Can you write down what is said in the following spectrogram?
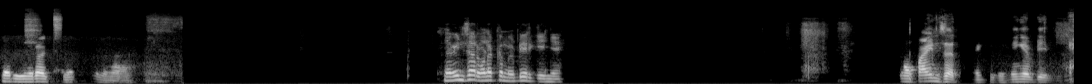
sir Yuvaraj sir. Naveen sir வணக்கம். எப்படி இருக்கீங்க? Fine sir. தேங்க்யூ நீங்க எப்படி இருக்கீங்க?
